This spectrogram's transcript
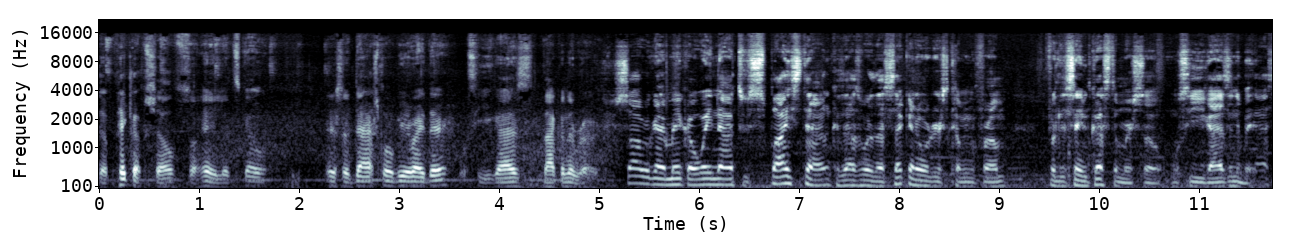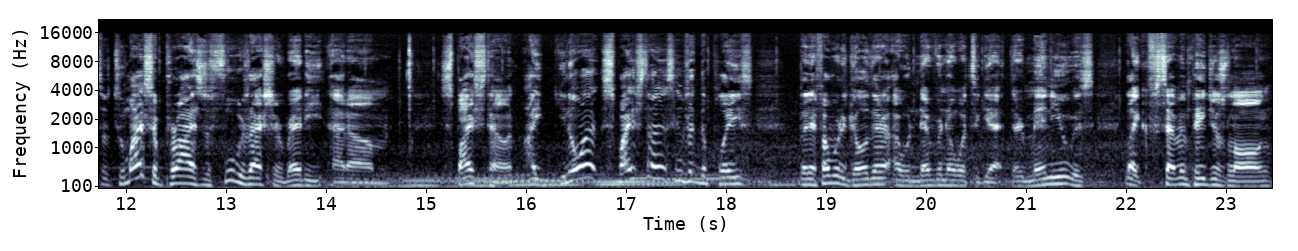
the pickup shelf. So hey, let's go. There's a Dashmobile right there. We'll see you guys back on the road. So we're gonna make our way now to Spicetown because that's where the second order is coming from for the same customer. So we'll see you guys in a bit. So to my surprise, the food was actually ready at um, Spice Town. I, you know what? Spice Town seems like the place that if I were to go there, I would never know what to get. Their menu is like seven pages long.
